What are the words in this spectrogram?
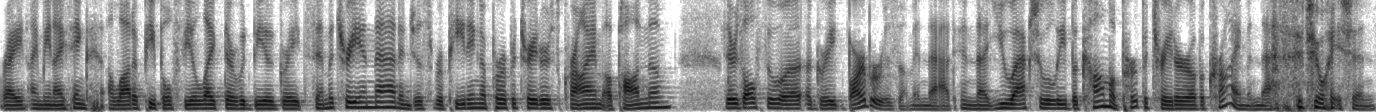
right? I mean, I think a lot of people feel like there would be a great symmetry in that and just repeating a perpetrator's crime upon them. There's also a, a, great barbarism in that, in that you actually become a perpetrator of a crime in that situation.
